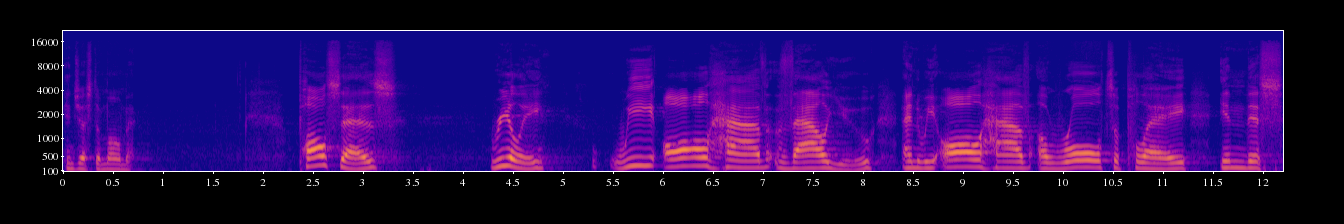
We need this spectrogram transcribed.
in just a moment. Paul says, really, we all have value and we all have a role to play in this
